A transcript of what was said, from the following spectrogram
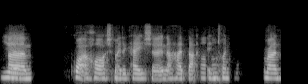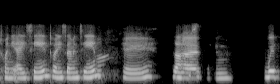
yeah. um, quite a harsh medication. I had that uh-huh. in 20, around 2018, 2017. Okay. So with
